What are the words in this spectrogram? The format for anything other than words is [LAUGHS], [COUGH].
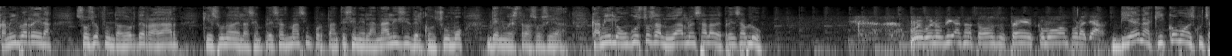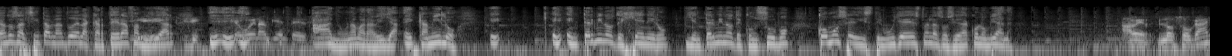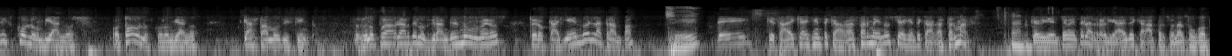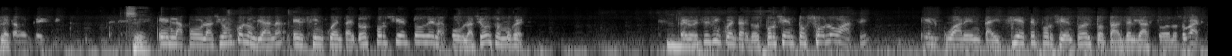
Camilo Herrera, socio fundador de Radar, que es una de las empresas más importantes en el análisis del consumo de nuestra sociedad. Camilo, un gusto saludarlo en Sala de Prensa Blue. Muy buenos días a todos ustedes, ¿cómo van por allá? Bien, aquí como escuchando Salsita hablando de la cartera familiar. Sí, sí. Qué buen ambiente es. Ah, no, una maravilla. Eh, Camilo, eh, en términos de género y en términos de consumo, ¿cómo se distribuye esto en la sociedad colombiana? A ver, los hogares colombianos, o todos los colombianos, gastamos distinto. Entonces uno puede hablar de los grandes números, pero cayendo en la trampa sí. de que sabe que hay gente que va a gastar menos y hay gente que va a gastar más. Claro. Porque evidentemente las realidades de cada persona son completamente distintas. Sí. En la población colombiana, el 52% de la población son mujeres. Pero ese 52% solo hace el 47% del total del gasto de los hogares.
